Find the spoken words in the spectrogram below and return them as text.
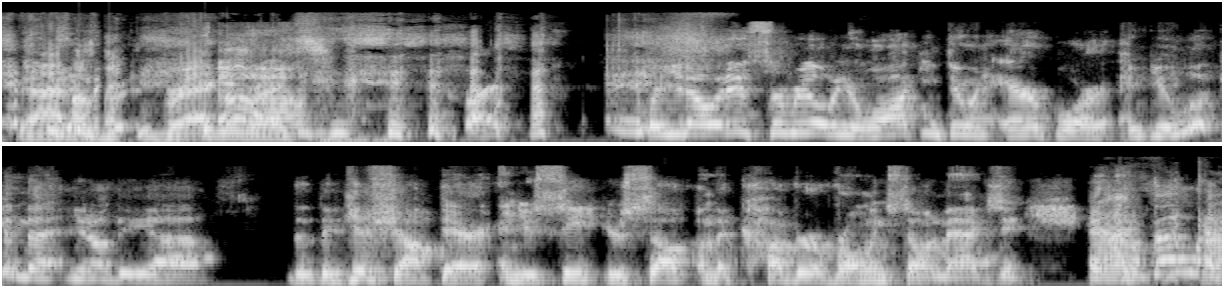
That is br- bragging Yeah. rights. right? But you know, it is surreal when you're walking through an airport and you look in the, you know, the uh the, the gift shop there and you see yourself on the cover of Rolling Stone magazine. And Oh, I felt like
